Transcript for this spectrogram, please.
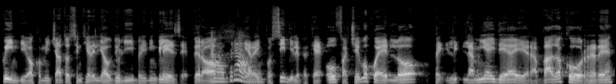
Quindi ho cominciato a sentire gli audiolibri in inglese, però Ah, era impossibile perché o facevo quello, la mia idea era vado a correre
